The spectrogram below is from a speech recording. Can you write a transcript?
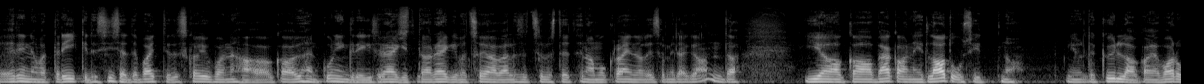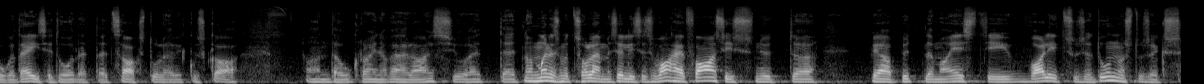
erinevate riikide sisedebattides ka juba näha, ka Ühendkuningriigis räägita, räägivad sõjaväelased sellest, et enam Ukrainale ei saa midagi anda. ja ka väga neid ladusid noh, nii-öelda küllaga ja varuga täis ei toodeta, et saaks tulevikus ka anda Ukraina väele asju, et, et noh, mõnes mõttes oleme sellises vahefaasis nüüd äh, peab ütlema Eesti valitsuse tunnustuseks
